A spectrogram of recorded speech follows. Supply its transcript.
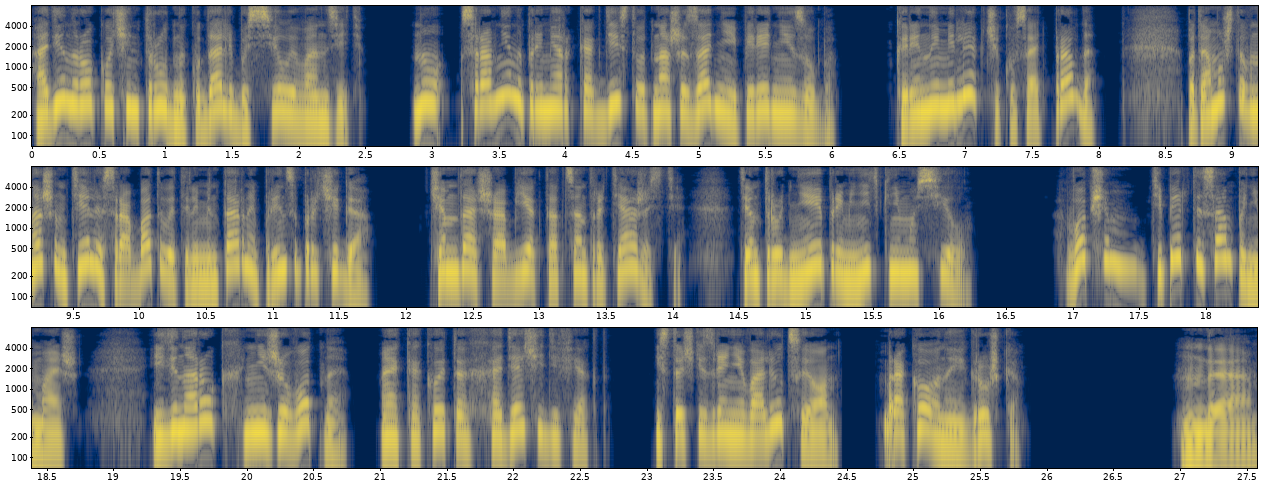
Один рог очень трудно куда-либо силой вонзить. Ну, сравни, например, как действуют наши задние и передние зубы. Коренными легче кусать, правда? Потому что в нашем теле срабатывает элементарный принцип рычага. Чем дальше объект от центра тяжести, тем труднее применить к нему силу. В общем, теперь ты сам понимаешь. Единорог не животное, а какой-то ходячий дефект. И с точки зрения эволюции он — бракованная игрушка. «Да,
